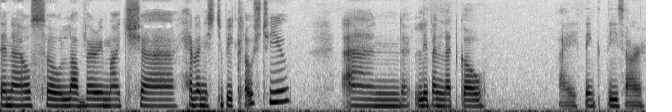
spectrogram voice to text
Then I also love very much uh, Heaven is to be close to you and Live and Let Go. I think these are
